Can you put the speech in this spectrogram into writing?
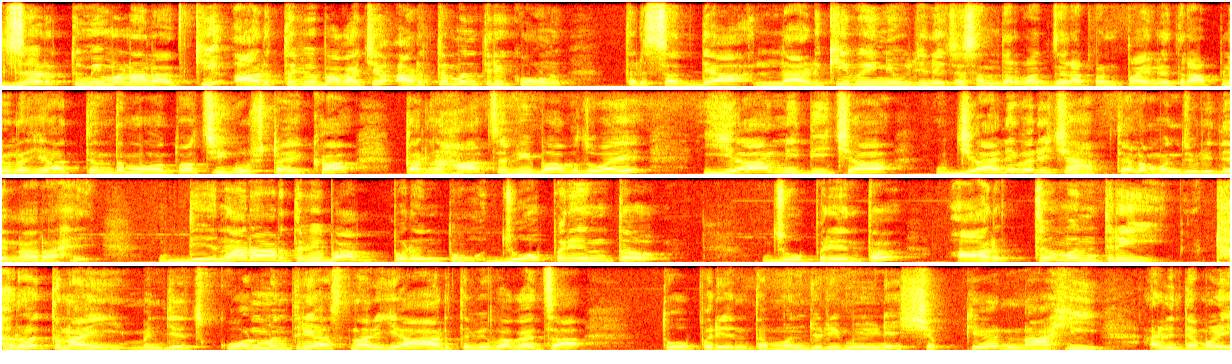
जर तुम्ही म्हणालात की अर्थ विभागाचे अर्थमंत्री कोण तर सध्या लाडकी बहीण योजनेच्या संदर्भात जर आपण पाहिलं तर आपल्याला ही अत्यंत महत्त्वाची गोष्ट आहे का? कारण हाच विभाग जो आहे या निधीच्या जानेवारीच्या हप्त्याला मंजुरी देणार आहे. देणारा अर्थ विभाग परंतु जोपर्यंत जोपर्यंत अर्थमंत्री ठरत नाही. म्हणजेच कोण मंत्री असणार या अर्थ विभागाचा तोपर्यंत मंजुरी मिळणे शक्य नाही. आणि त्यामुळे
